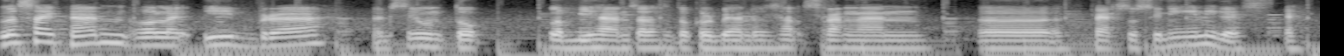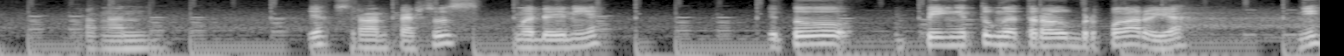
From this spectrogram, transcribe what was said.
selesaikan oleh Ibra. Dan sini untuk kelebihan salah satu kelebihan serangan uh, versus ini ini guys. Eh, serangan ya serangan versus mode ini ya. Itu ping itu nggak terlalu berpengaruh ya. Nih,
